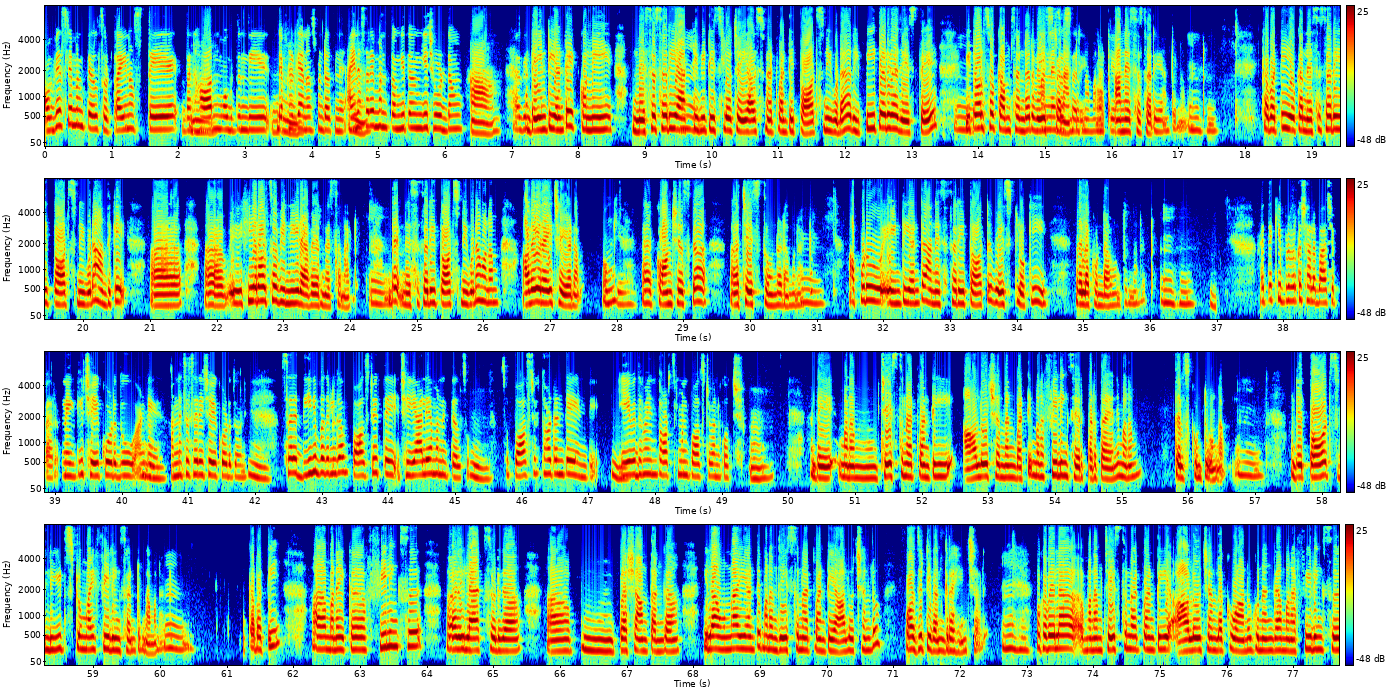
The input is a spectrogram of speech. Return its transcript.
ఆబ్వియస్లీ మనకు తెలుసు ట్రైన్ వస్తే దాని హార్న్ మోగుతుంది డెఫినెట్గా అనౌన్స్మెంట్ అవుతుంది. అయినా సరే మనం తొంగి తొంగి చూడడం. అంటే ఏంటి అంటే కొన్ని నెససరీ యాక్టివిటీస్లో చేయాల్సినటువంటి థాట్స్ని కూడా రిపీటెడ్గా చేస్తే it also comes under waste అని. అంటున్నాం. అన్నెసెసరీ అంటున్నాం. కాబట్టి ఈ యొక్క నెససరీ థాట్స్ని కూడా అందుకే here also we need awareness అన్నట్టు. మ్మ్. అంటే నెససరీ థాట్స్ని కూడా మనం అవేర్ అయి చేయడం. కాన్షియస్గా ఆ, చేస్తూ ఉండడం అన్నట్టు. మ్మ్. అప్పుడు ఏంటి అంటే ఆ నెససరీ థాట్ వేస్ట్లోకి వెళ్ళకుండా ఉంటుంది అన్నట్టు. మ్మ్. అయితే ఇప్పటి వరకు చాలా బాగా చెప్పారు. నెగిటివ్ చేయకూడదు అంటే. అన్నెసెసరీ చేయకూడదు అని. సరే దీని బదులుగా పాజిటివ్ చేయాలి అని మనకు తెలుసు. సో పాజిటివ్ థాట్ అంటే ఏంటి? ఏ విధమైన థాట్స్ మనం పాజిటివ్ అనుకోవచ్చు. అంటే మనం చేస్తున్నటువంటి ఆలోచనలను బట్టి మన ఫీలింగ్స్ ఏర్పడతాయని మనం తెలుసుకుంటూ ఉన్నాం. అంటే thoughts leads to my feelings అంటున్నాం మనం మ్మ్. కాబట్టి మన యొక్క ఫీలింగ్స్ రిలాక్స్డ్గా ప్రశాంతంగా ఇలా ఉన్నాయి అంటే మనం చేస్తున్నటువంటి ఆలోచనలు పాజిటివ్ అని గ్రహించాలి. ఒకవేళ మనం చేస్తున్నటువంటి ఆలోచనలకు అనుగుణంగా మన ఫీలింగ్స్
